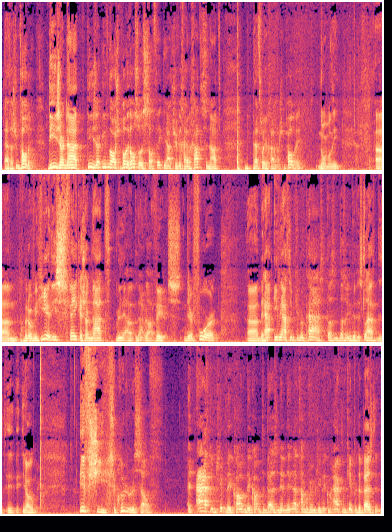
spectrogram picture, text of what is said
that's Ashim Toli. These are not, these are, even though Ashim Toli is also a suffix, you're not sure if Chayav or not, that's why you're Chayav Ashim Toli, normally. Um, but over here, these fakers are not really, uh, not really Averis. Therefore, uh, they have, even after Yom Kippur passed, doesn't, doesn't a difference. They still have, you know, if she secluded herself, and after Yom Kippur they come, they come to Bezdin, they have time before Yom Kippur, they come after Yom Kippur to Bezdin,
